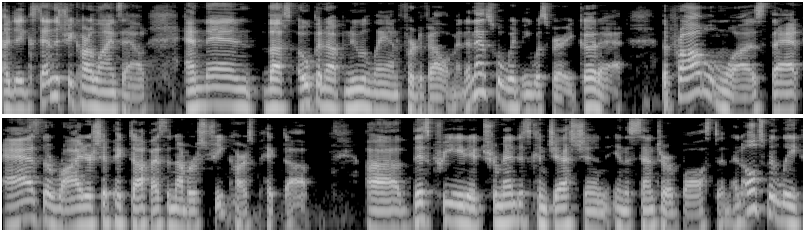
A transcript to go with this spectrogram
to extend the streetcar lines out and then thus open up new land for development. And that's what Whitney was very good at. The problem was that as the ridership picked up, as the number of streetcars picked up, uh, this created tremendous congestion in the center of Boston. And ultimately,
